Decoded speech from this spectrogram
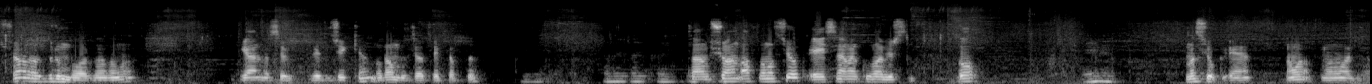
Şu an öldürün bu arada adamı. Gelmese bile diyecekken adam da güzel tek yaptı. Tamam şu an atlaması yok. Ace'ini hemen kullanabilirsin. Go. Nasıl yok yani? Ama normal ya.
